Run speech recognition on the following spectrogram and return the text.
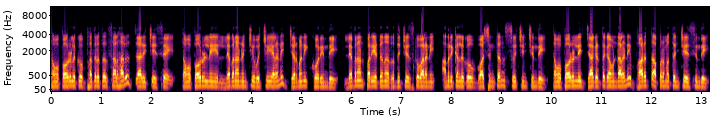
తమ పౌరులకు భద్రత సలహాలు జారీ చేశాయి. తమ పౌరుల్ని లెబనాన్ నుంచి వచ్చేయాలని జర్మనీ కోరింది. లెబనాన్ పర్యటన రద్దు చేసుకోవాలని అమెరికన్లకు వాషింగ్టన్ సూచించింది. తమ పౌరుల్ని జాగ్రత్తగా ఉండాలని భారత్ అప్రమత్తం చేసింది.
